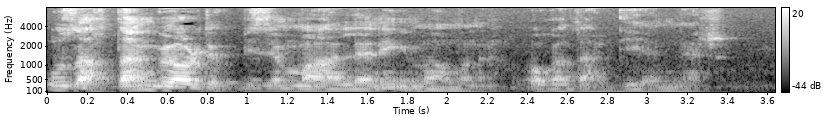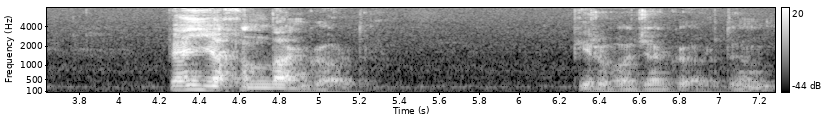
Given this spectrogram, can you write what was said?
uzaktan gördük bizim mahallenin imamını, o kadar diyenler. Ben yakından gördüm. Bir hoca gördüm.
